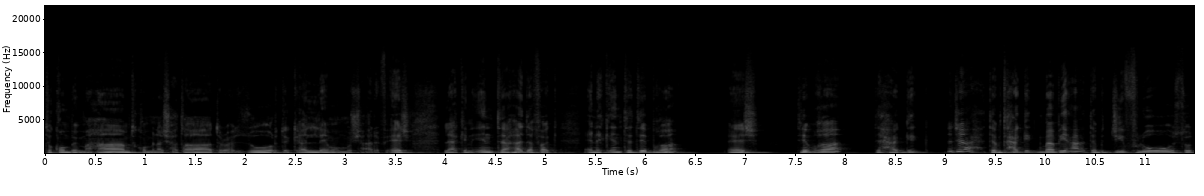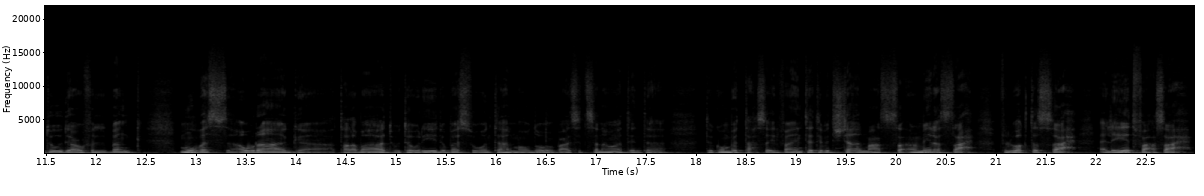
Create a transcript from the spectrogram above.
تقوم بمهام تقوم بنشاطات تروح تزور تكلم ومش عارف إيش. لكن أنت هدفك إنك أنت تبغى إيش؟ تبغى تحقق نجاح. تبي تحقق مبيعات تبي تجيب فلوس وتودع في البنك. مو بس أوراق طلبات وتوريد وبس وانتهى الموضوع. بعد ست سنوات أنت تقوم بالتحصيل. فأنت تبي تشتغل مع العميل الصح في الوقت الصح اللي يدفع صح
